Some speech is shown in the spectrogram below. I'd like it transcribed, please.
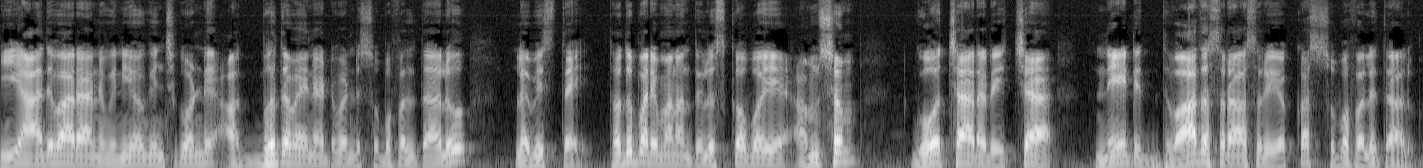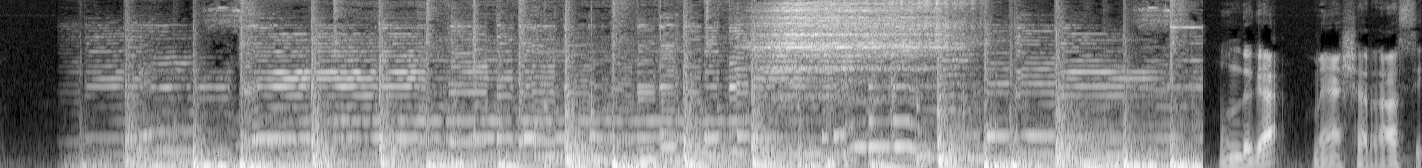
ఈ ఆదివారాన్ని వినియోగించుకోండి. అద్భుతమైనటువంటి శుభ ఫలితాలు లభిస్తాయి. తదుపరి మనం తెలుసుకోబోయే అంశం గోచార రీత్యా నేటి ద్వాదశ రాశుల యొక్క శుభ ఫలితాలు. ముందుగా మేషరాశి.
